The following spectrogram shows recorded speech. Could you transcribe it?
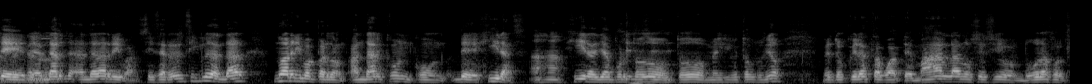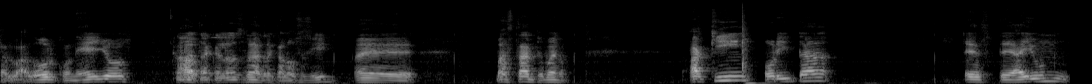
de, de andar, andar arriba. Si cerré el ciclo de andar, no arriba, perdón, andar con, con de giras Ajá. giras ya por Sí, sí, todo, sí, sí. todo México, Estados Unidos. Me tocó ir hasta Guatemala, no sé si Honduras o El Salvador con ellos. Con Ah, la tracalosa. Con la Tracalosa, sí. Eh, bastante, bueno. Aquí, ahorita, este, hay un,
